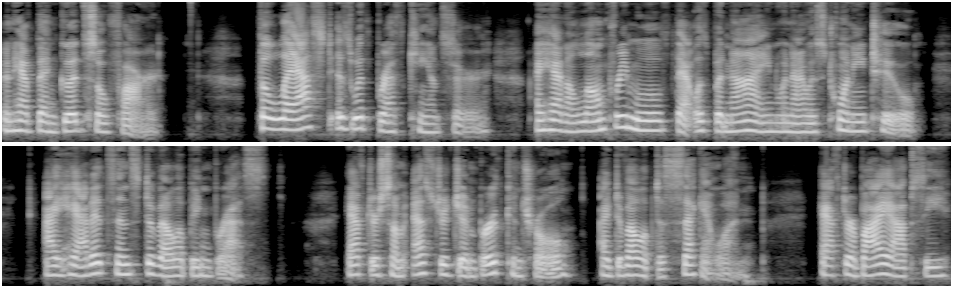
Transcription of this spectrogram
and have been good so far. The last is with breast cancer. I had a lump removed that was benign when I was 22. I had it since developing breasts. After some estrogen birth control, I developed a second one. After a biopsy,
